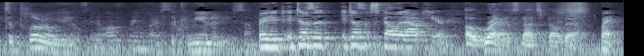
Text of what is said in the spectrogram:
It's a plural yield. An offering by It's the community. Something. Right? It, it doesn't. It doesn't spell it out here. Oh, right. It's not spelled out. Right.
